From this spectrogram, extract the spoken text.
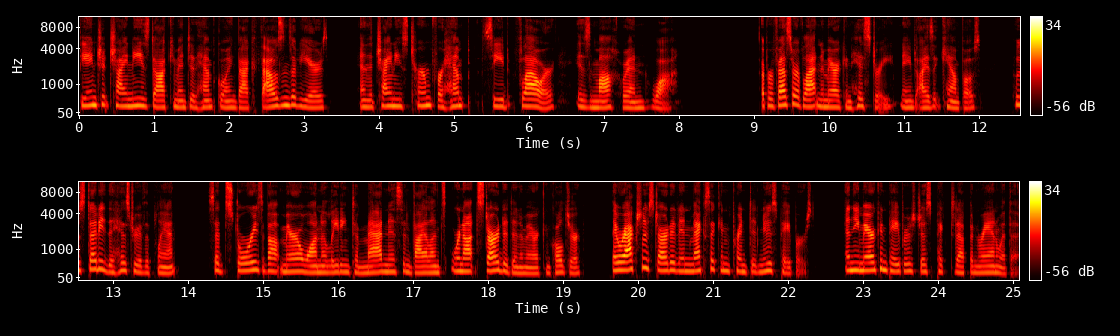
The ancient Chinese documented hemp going back thousands of years, and the Chinese term for hemp seed flower is ma ren hua. A professor of Latin American history named Isaac Campos, who studied the history of the plant, said stories about marijuana leading to madness and violence were not started in American culture. They were actually started in Mexican printed newspapers, and the American papers just picked it up and ran with it.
